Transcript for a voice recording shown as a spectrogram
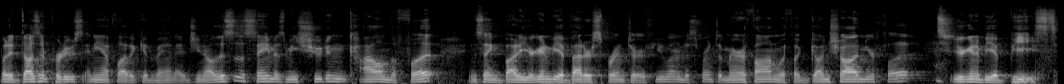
but it doesn't produce any athletic advantage. You know, this is the same as me shooting Kyle in the foot and saying, buddy, you're going to be a better sprinter. If you learn to sprint a marathon with a gunshot in your foot, you're going to be a beast.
